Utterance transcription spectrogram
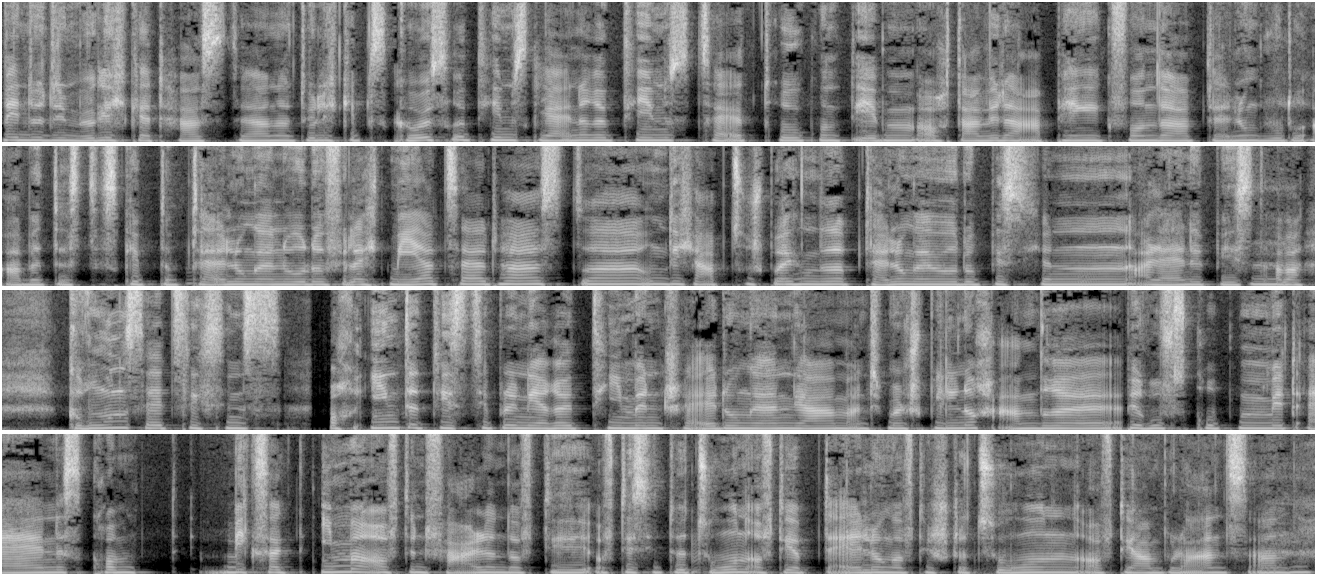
wenn du die Möglichkeit hast. Ja, natürlich gibt es größere Teams, kleinere Teams, Zeitdruck und eben auch da wieder abhängig von der Abteilung, wo du arbeitest. Es gibt Abteilungen, wo du vielleicht mehr Zeit hast, äh, um dich abzusprechen, und Abteilungen, wo du ein bisschen alleine bist. Mhm. Aber grundsätzlich sind es auch interdisziplinäre Teamentscheidungen. Ja, manchmal spielen auch andere Berufsgruppen mit ein. Es kommt wie gesagt, immer auf den Fall und auf die, auf die Situation, auf die Abteilung, auf die Station, auf die Ambulanz an. Mhm.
